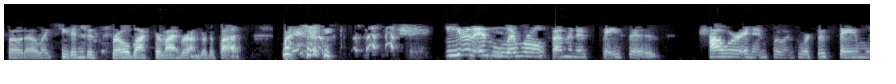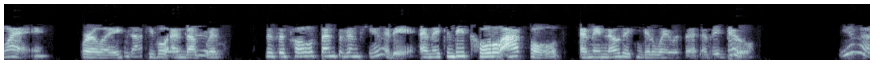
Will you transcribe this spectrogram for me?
photo. Like, she didn't just throw a black survivor under the bus. Even in liberal feminist spaces, power and influence work the same way, where like, That's people so end up with just a total sense of impunity and they can be total assholes and they know they can get away with it, and they do. Yeah.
